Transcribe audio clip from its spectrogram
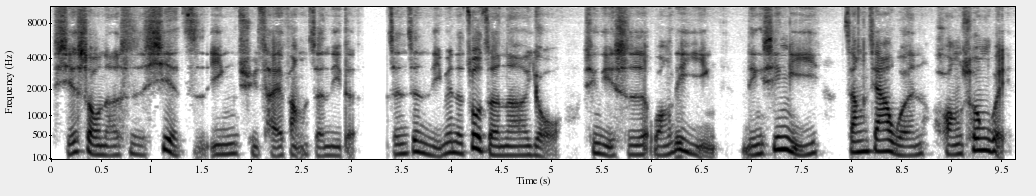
写手呢是谢子英去采访整理的，真正里面的作者呢有心理师王丽颖、林心怡、张嘉文、黄春伟、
